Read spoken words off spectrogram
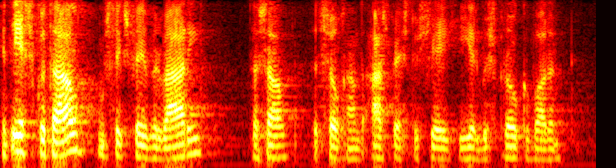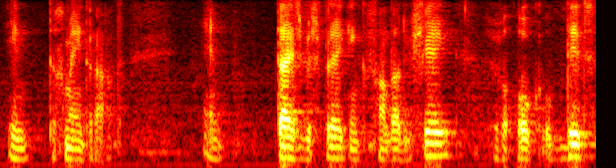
In het eerste kwartaal, omstreeks februari, daar zal het zogenaamde asbestdossier hier besproken worden in de gemeenteraad. En tijdens de bespreking van dat dossier zullen we ook op dit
